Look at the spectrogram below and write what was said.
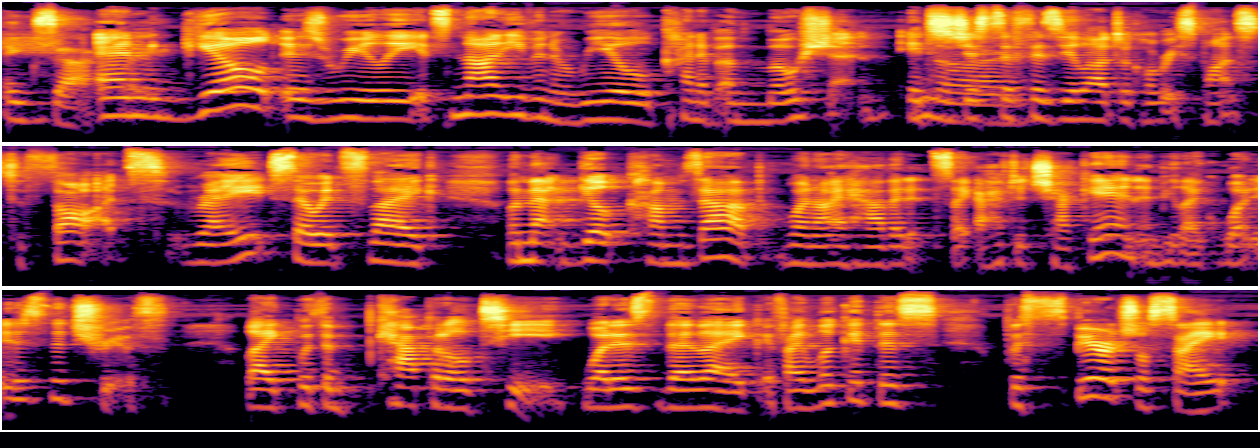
exactly. And guilt is really, it's not even a real kind of emotion. It's No. just a physiological response to thoughts, right? So it's like when that guilt comes up, when I have it, it's like I have to check in and be like, what is the truth? Like with a capital T, what is the like, if I look at this with spiritual sight,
